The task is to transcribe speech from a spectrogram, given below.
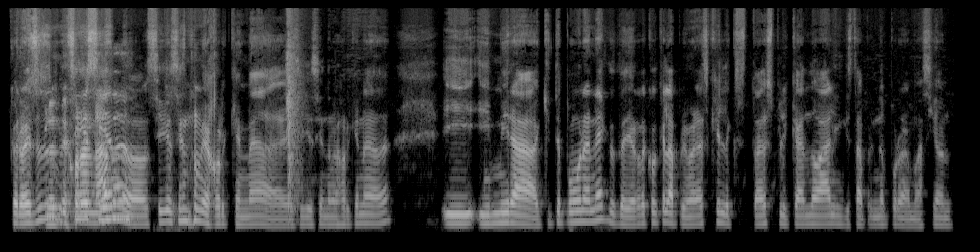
pero eso es, sigue, siendo, sigue siendo mejor que nada, sigue siendo mejor que nada. Y, mira, aquí te pongo una anécdota. Yo recuerdo que la primera vez que le estaba explicando a alguien que está aprendiendo programación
